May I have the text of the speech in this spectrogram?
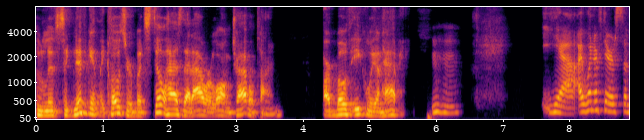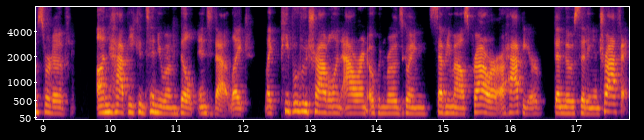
who lives significantly closer but still has that hour long travel time are both equally unhappy. Mm-hmm. Yeah i wonder if there's some sort of unhappy continuum built into that. Like like people who travel an hour on open roads going 70 miles per hour are happier than those sitting in traffic.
